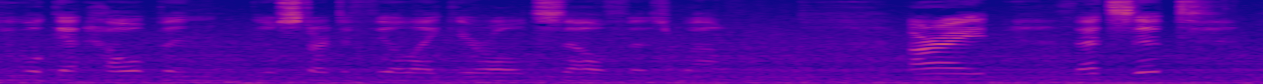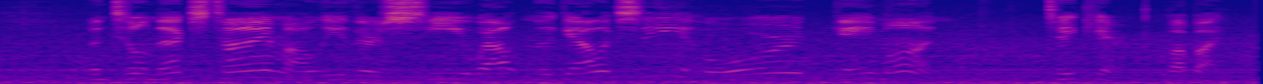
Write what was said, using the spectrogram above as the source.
you will get help and you'll start to feel like your old self as well. All right, that's it. Until next time, I'll either see you out in the galaxy or game on. Take care. Bye bye.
